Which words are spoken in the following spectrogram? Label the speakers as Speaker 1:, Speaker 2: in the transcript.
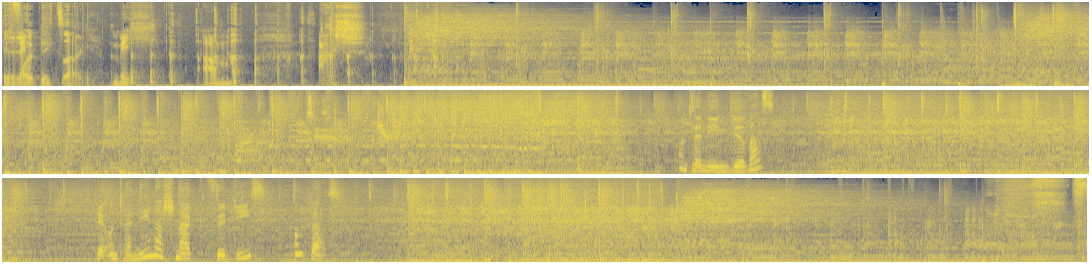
Speaker 1: ich wollte nichts sagen.
Speaker 2: Mich am Arsch.
Speaker 3: Unternehmen wir was? Der Unternehmerschnack für dies und das.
